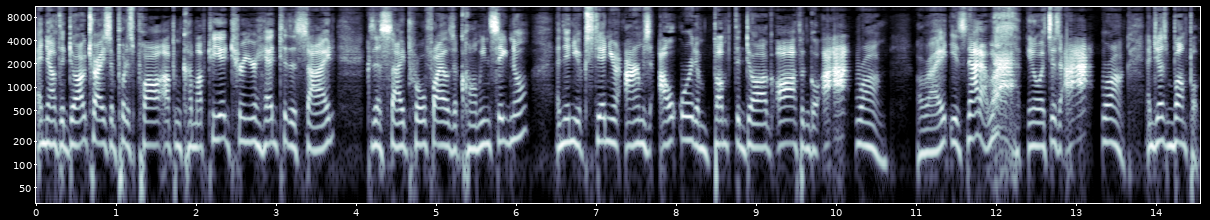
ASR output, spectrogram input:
And now, if the dog tries to put his paw up and come up to you, turn your head to the side because the side profile is a calming signal. And then you extend your arms outward and bump the dog off and go, ah, ah wrong. All right. It's not a, ah, you know, it's just, ah, wrong. And just bump him.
